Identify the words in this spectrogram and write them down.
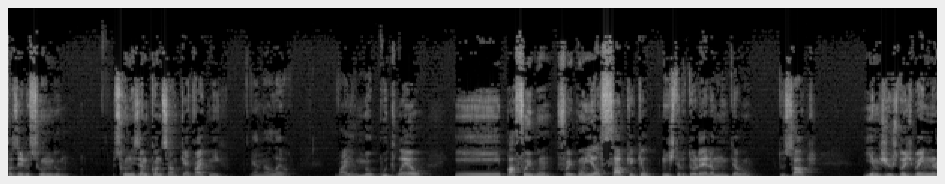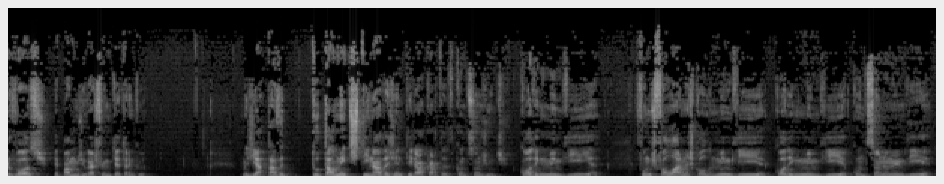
fazer o segundo, o segundo exame de condição? Quem é que vai comigo? Ganda Leo. Vai o meu puto Leo e pá, foi bom, foi bom e ele sabe que aquele instrutor era muito bom, tu sabes. Íamos os dois bem nervosos, é pá, mas o gajo foi muito tranquilo. Mas já estava totalmente destinado a gente tirar a carta de condução juntos. Código no mesmo dia, fomos falar na escola no mesmo dia, código no mesmo dia, condução no mesmo dia.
